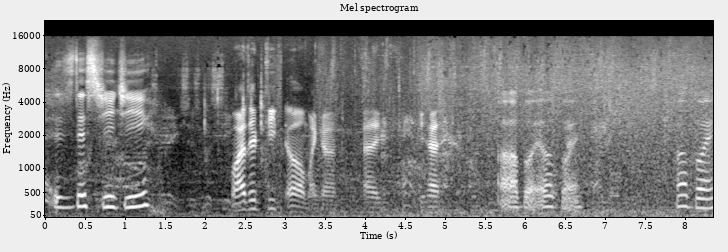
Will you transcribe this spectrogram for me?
Is this GG? Why are there de- Oh my god. I, had, Oh boy, oh boy. Oh boy.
